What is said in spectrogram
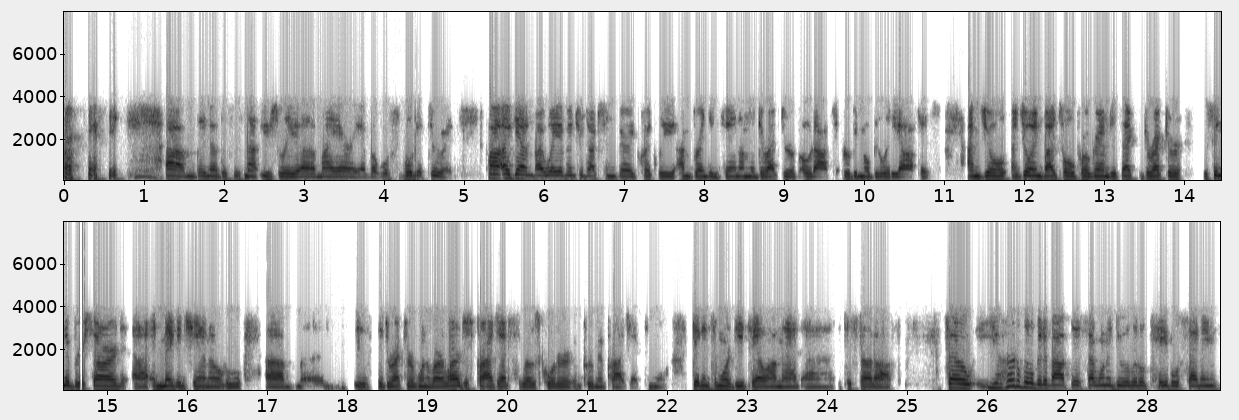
um, they know this is not usually uh, my area, but we'll we'll get through it. Uh, again, by way of introduction, very quickly, I'm Brendan Finn. I'm the director of ODOT's Urban Mobility Office. I'm jo joined by Toll Program Director Lucinda Broussard uh, and Megan Channell, who um, is the director of one of our largest projects, the Rose Quarter Improvement Project. And we'll get into more detail on that uh, to start off. So you heard a little bit about this. I want to do a little table setting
